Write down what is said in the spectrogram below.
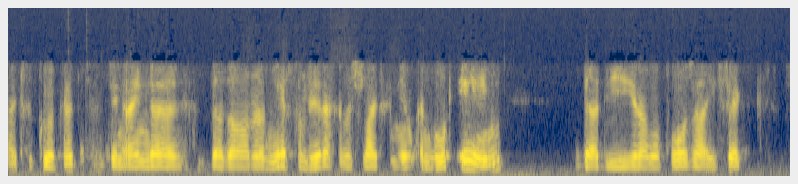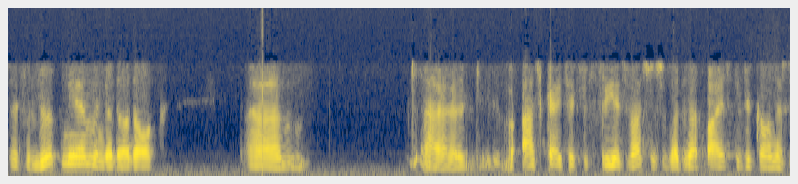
uitgekoop het ten einde dat daar 'n meer volledige besluit geneem kan word en dat die Ramaphosa effek sy verloop neem en dat daar dalk ehm um, uh as kyk ek vrees was soos wat wat baie Suid-Afrikaners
